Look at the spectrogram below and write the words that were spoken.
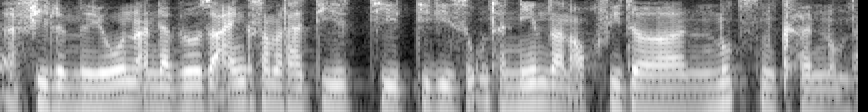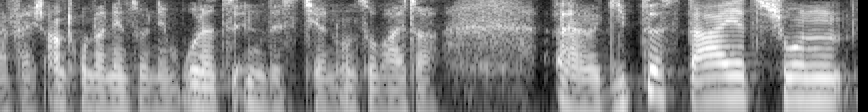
äh, viele Millionen an der Börse eingesammelt hat, die, die, die diese Unternehmen dann auch wieder nutzen können, um dann vielleicht andere Unternehmen zu nehmen oder zu investieren und so weiter. Äh, gibt es da jetzt schon,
